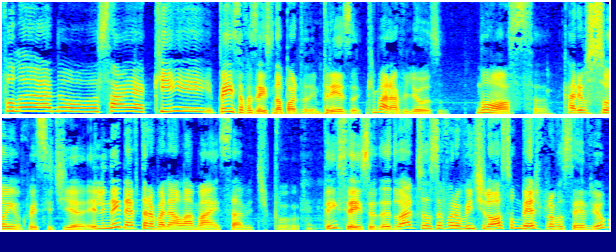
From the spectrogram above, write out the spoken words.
Fulano, sai aqui. Pensa fazer isso na porta da empresa? Que maravilhoso. Nossa, cara, eu sonho com esse dia. Ele nem deve trabalhar lá mais, sabe? Tipo, pensei isso. Eduardo, se você for ouvinte nosso, um beijo pra você, viu?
